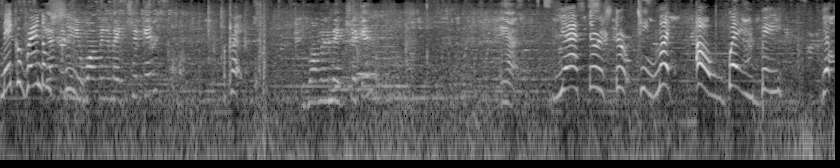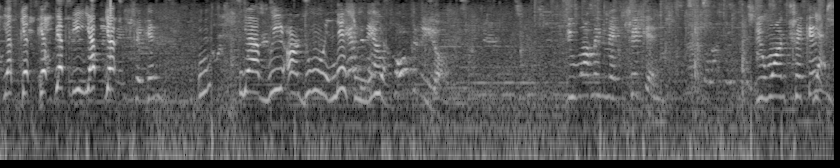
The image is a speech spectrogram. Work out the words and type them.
Make a random Anthony, you want me to make chicken? Okay. You want me to make chicken? Yeah. Yes, there's 13 like oh baby. Yep, yep, yep, yep, yep, yep, yep. Make chicken? Mhm. Yeah, we are doing this Anthony, video. I'm talking to you. Do you want me to make chicken? Do you want chicken? Yes.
